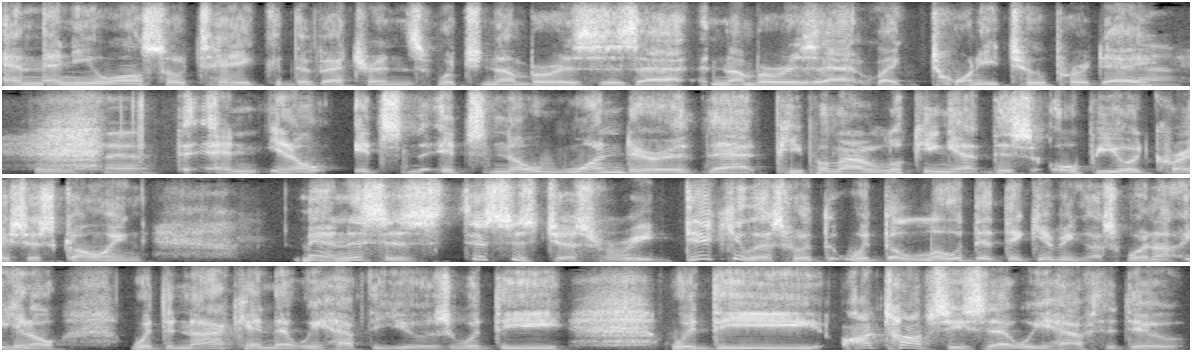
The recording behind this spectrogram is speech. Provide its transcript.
and then you also take the veterans, which number is is that number is at like 22 per day. Yeah, and you know it's it's no wonder that people are looking at this opioid crisis going man, this is this is just ridiculous with with the load that they're giving us. We're not, you know, with the Narcan that we have to use, with the with the autopsies that we have to do.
